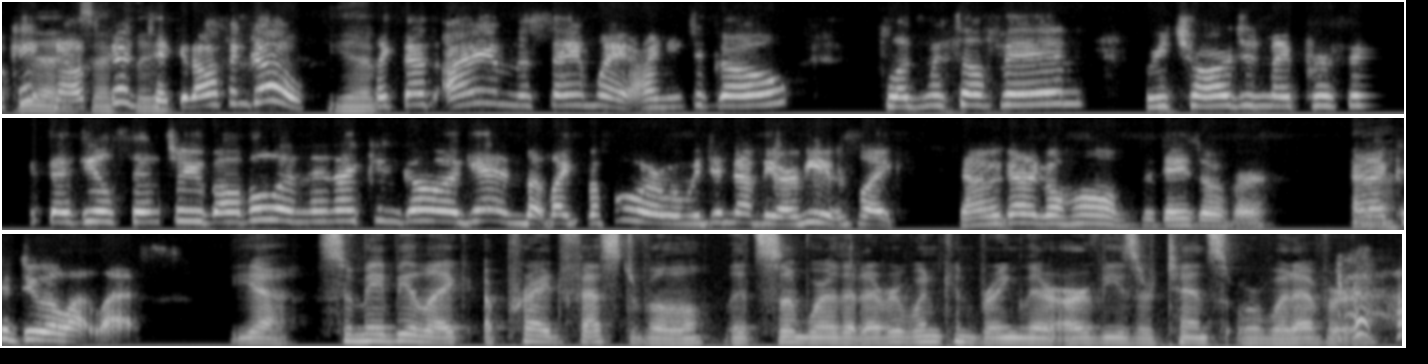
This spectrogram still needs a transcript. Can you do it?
Okay, Yeah, now it's good. Take it off and go. Yeah. Like that. I am the same way. I need to go plug myself in, recharge in my perfect ideal sensory bubble, and then I can go again. But like before, when we didn't have the RV, it was like, now we got to go home. The day's over. And I could do a lot less. Yeah. So maybe like a pride festival that's somewhere that everyone can bring their RVs or tents or whatever.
